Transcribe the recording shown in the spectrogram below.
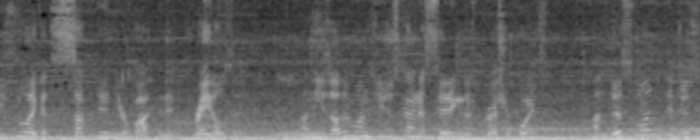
You feel like it's sucked in your butt and it cradles it. On these other ones, you're just kind of sitting. There's pressure points. On this one, it just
